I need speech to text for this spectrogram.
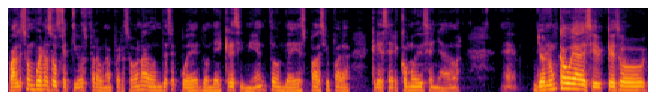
cuáles son buenos objetivos para una persona, dónde, se puede, dónde hay crecimiento, dónde hay espacio para crecer como diseñador. Eh, yo nunca voy a decir que eso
